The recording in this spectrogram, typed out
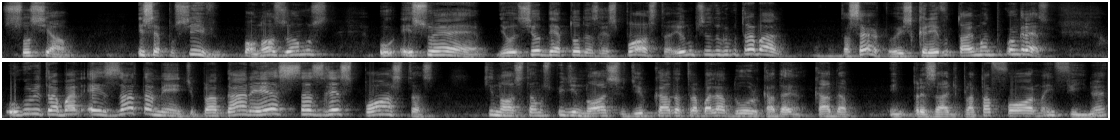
social. Isso é possível? Bom, nós vamos isso é. Eu, se eu der todas as respostas, eu não preciso do grupo de trabalho. Tá certo? Eu escrevo tal e mando para o Congresso. O grupo de trabalho é exatamente para dar essas respostas que nós estamos pedindo. Nós, eu digo, cada trabalhador, cada, cada empresário de plataforma, enfim, né?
